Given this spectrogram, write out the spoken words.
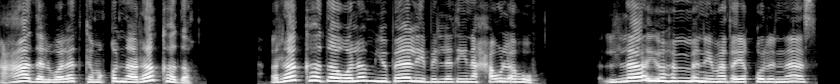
عاد الولد كما قلنا ركض ركض ولم يبالي بالذين حوله. لا يهمني ماذا يقول الناس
